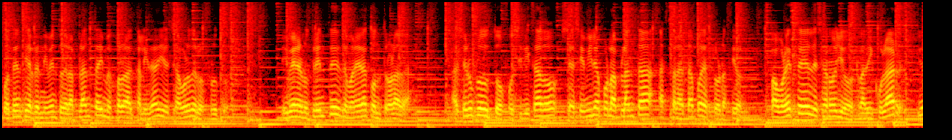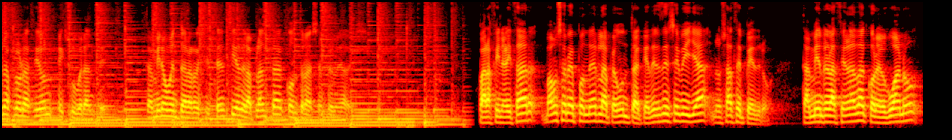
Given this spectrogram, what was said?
Potencia el rendimiento de la planta y mejora la calidad y el sabor de los frutos libera nutrientes de manera controlada. Al ser un producto fosilizado, se asimila por la planta hasta la etapa de floración. Favorece el desarrollo radicular y una floración exuberante. También aumenta la resistencia de la planta contra las enfermedades. Para finalizar, vamos a responder la pregunta que desde Sevilla nos hace Pedro, también relacionada con el guano,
